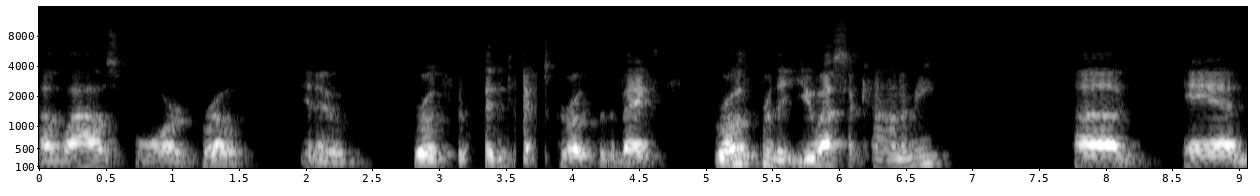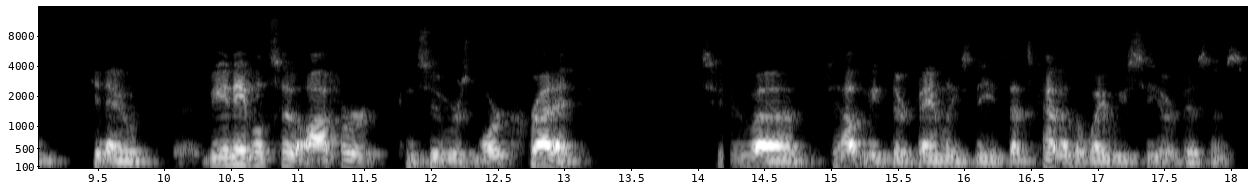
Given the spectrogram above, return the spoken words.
allows for growth. You know, growth for fintechs, growth for the banks, growth for the U.S. economy, uh, and you know, being able to offer consumers more credit to uh, to help meet their families' needs. That's kind of the way we see our business.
